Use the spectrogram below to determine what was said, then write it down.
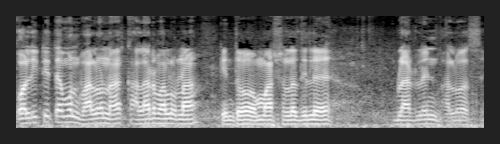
কোয়ালিটি তেমন ভালো না কালার ভালো না, কিন্তু মার্শাল্লাহ দিলে ব্লাড লাইন ভালো আছে।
